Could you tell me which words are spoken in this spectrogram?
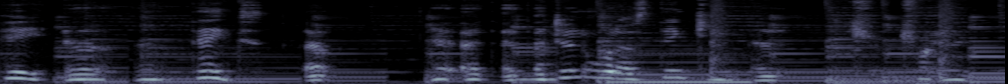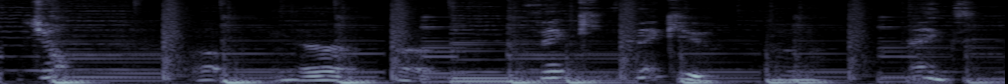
hey, uh, uh thanks. Uh, I, I, I don't know what I was thinking. Uh, tr- trying to jump. Uh, uh, uh, thank you, thank you. Thanks.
